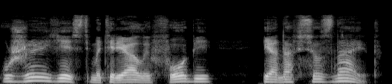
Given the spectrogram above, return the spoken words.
уже есть материалы Фоби, и она все знает».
